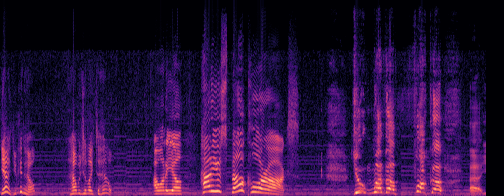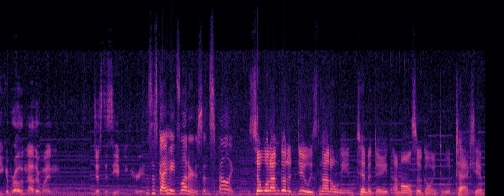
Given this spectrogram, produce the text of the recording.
Yeah, you can help. How would you like to help? I want to yell, How do you spell Clorox? you motherfucker! Uh, you can roll another one just to see if you crit. Because this guy hates letters and spelling. So what I'm gonna do is not only intimidate, I'm also going to attack him.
